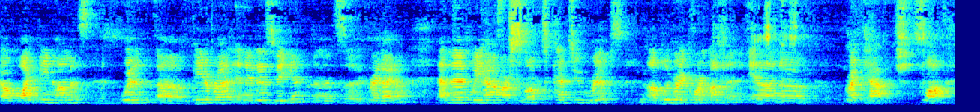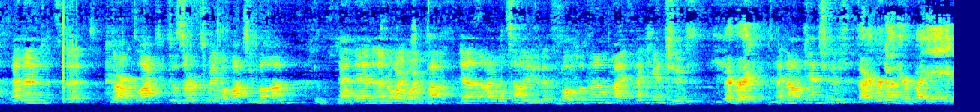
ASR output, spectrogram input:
a white bean hummus with uh, pita bread, and it is vegan, and it's a great item. And then we have our smoked Kaadu ribs, a blueberry corn muffin, and a red cabbage slaw. And then uh, our galactic desserts, we have a Batuu-bon, and then an oi oi puff. And I will tell you that both of them, I, I can't choose. They're great. I know, I can't choose. All right, we're done here. Bye.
